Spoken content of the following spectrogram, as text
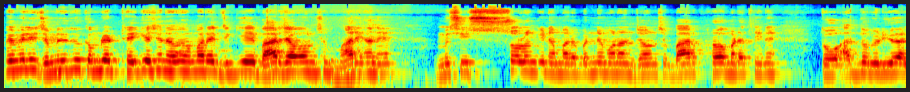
ફેમિલી જમી લીધું કમ્પ્લીટ થઈ ગયા છે ને હવે અમારે એક જગ્યાએ બહાર જવાનું છે, મારે અને મિસિસ સોલંકીને અમારે બંને માણસ જવાનું છે બહાર ફરવા માટે થઈને. તો આજનો વીડિયો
